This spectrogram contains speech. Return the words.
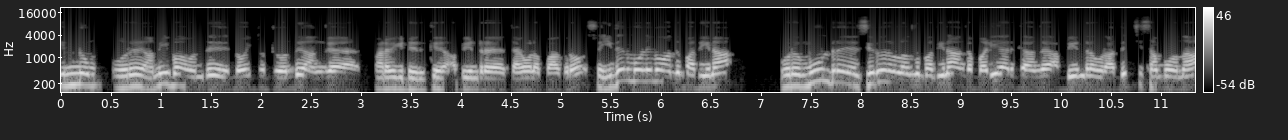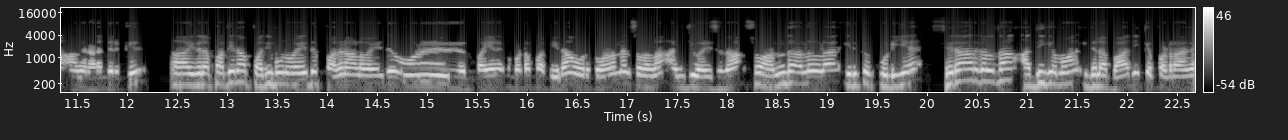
தின்னும் ஒரு அமீபா வந்து நோய் தொற்று வந்து அங்கே பரவிக்கிட்டு இருக்கு அப்படின்ற தகவலை பார்க்குறோம் ஸோ இதன் மூலயமா வந்து பார்த்தீங்கன்னா ஒரு மூன்று சிறுவர்கள் வந்து பார்த்தீங்கன்னா அங்கே பலியா இருக்காங்க அப்படின்ற ஒரு அதிர்ச்சி சம்பவம் தான் அங்கே நடந்திருக்கு. இதுல பாத்தீங்கன்னா பதிமூணு வயது பதினாலு வயது ஒரு பையனுக்கு மட்டும் பாத்தீங்கன்னா ஒரு குழந்தைன்னு சொல்லலாம் அஞ்சு வயசு தான் ஸோ அந்த அளவுல இருக்கக்கூடிய சிறார்கள் தான் அதிகமா இதுல பாதிக்கப்படுறாங்க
